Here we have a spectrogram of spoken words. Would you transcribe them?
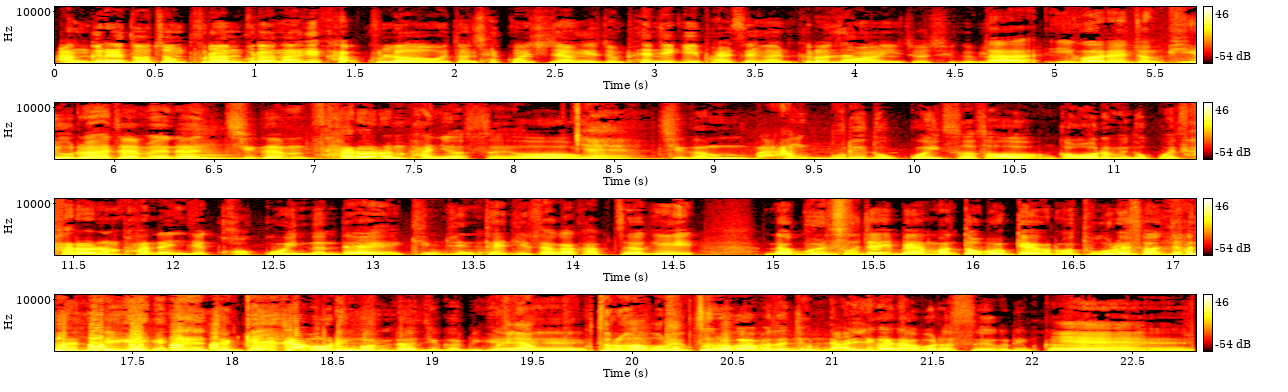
안 그래도 좀 불안불안하게 가- 굴러가고 있던 채권 시장에 좀 패닉이 발생한 그런 상황이죠 지금. 그러니까 이거를 좀 비유를 하자면은 음. 지금 살얼음 판이었어요. 예. 지금 막 물이 녹고 있어서 그러니까 얼음이 녹고 살얼음 판에 이제 걷고 있는데 김진태 지사가 갑자기 나 물수제비 한번 떠볼게 그러고 돌에 던졌는데 이게 좀 깨져버린 겁니다 지금 이게 그냥 푹 들어가 버렸고 푹 들어가면서 지금 난리가 나버렸어요 그러니까 예.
